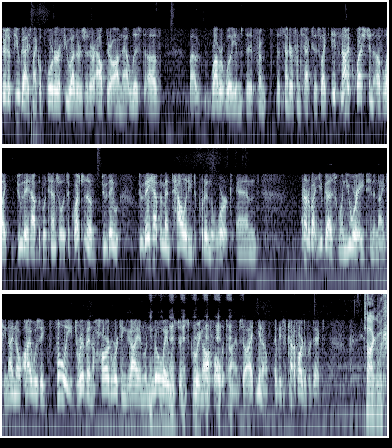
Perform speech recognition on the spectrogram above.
There's a few guys, Michael Porter, a few others that are out there on that list of uh, Robert Williams the, from the center from Texas. Like, it's not a question of like, do they have the potential? It's a question of do they do they have the mentality to put in the work? And I don't know about you guys when you were 18 and 19. I know I was a fully driven, hardworking guy, and in no way was just screwing off all the time. So I, you know, I mean, it's kind of hard to predict. Talking with,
